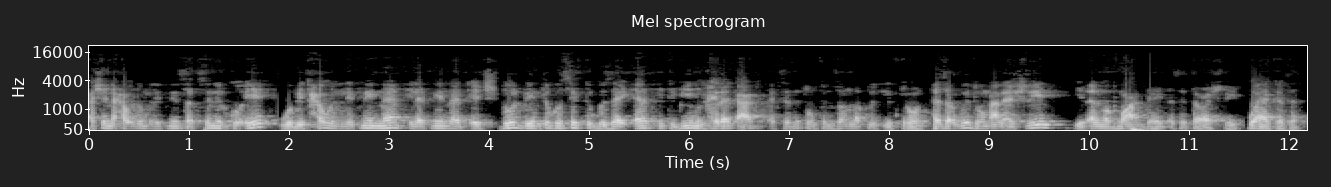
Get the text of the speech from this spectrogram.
عشان يحولوهم لاثنين succinyl CoA وبيتحول الاثنين NAD إلى 2 NADH. دول بينتجوا ست جزيئات ATP من خلال اعاده اكسدتهم في نظام نقل الالكترون. هزودهم على 20 يبقى المجموع عندي هيبقى 26 وهكذا.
